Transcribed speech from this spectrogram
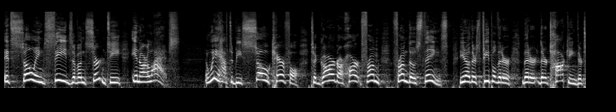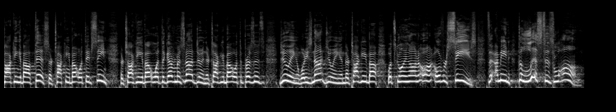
it's sowing seeds of uncertainty in our lives. And we have to be so careful to guard our heart from, from those things. You know, there's people that are, that, are, that are talking. They're talking about this. They're talking about what they've seen. They're talking about what the government's not doing. They're talking about what the president's doing and what he's not doing. And they're talking about what's going on overseas. I mean, the list is long.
